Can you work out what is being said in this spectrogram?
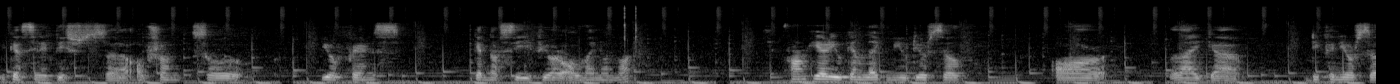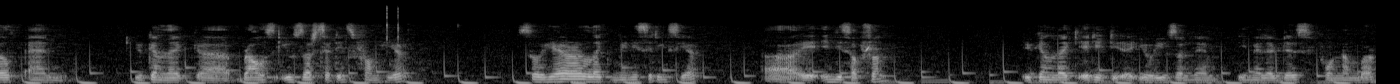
you can select this uh, option so your friends cannot see if you are online or not. From here you can like mute yourself or like uh, deafen yourself and you can like uh, browse user settings from here. So here are like many settings here uh, in this option. You can like edit uh, your username email address phone number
